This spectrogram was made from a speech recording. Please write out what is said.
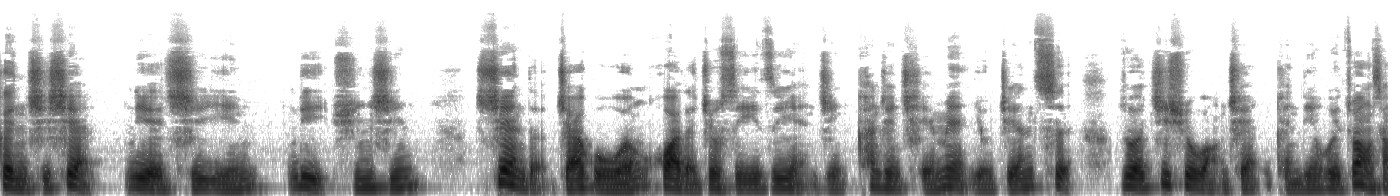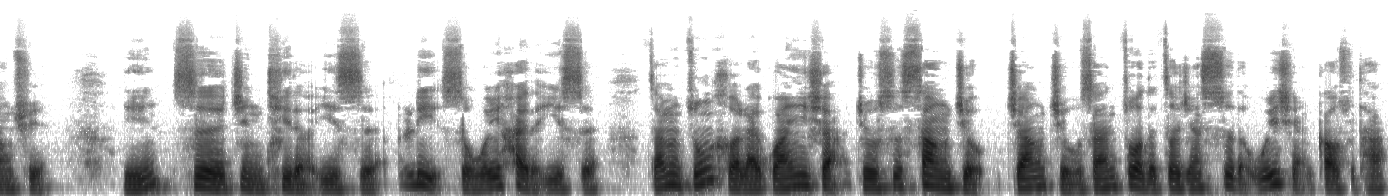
艮其线，列其盈，利熏心。线的甲骨文画的就是一只眼睛，看见前面有尖刺，若继续往前，肯定会撞上去。盈是警惕的意思，利是危害的意思。咱们综合来观一下，就是上九将九三做的这件事的危险告诉他，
